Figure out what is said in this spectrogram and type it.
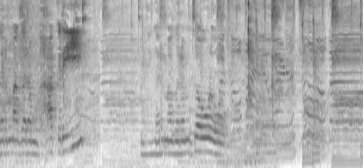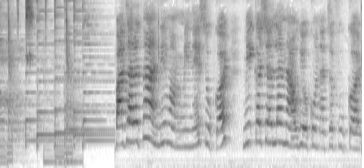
गरमागरम भाकरी आणि गरमागरम जवळो. बाजारात आणली मम्मीने सुकट मी कशाला नाव घेऊ कोणाचं फुकट?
